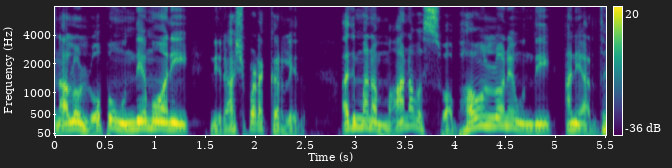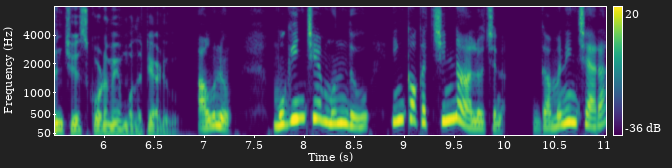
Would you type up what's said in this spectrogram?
నాలో లోపం ఉందేమో అని నిరాశపడక్కర్లేదు. అది మన మానవ స్వభావంలోనే ఉంది అని అర్థం చేసుకోవడమే మొదటి అడుగు. అవును. ముగించే ముందు ఇంకొక చిన్న ఆలోచన. గమనించారా?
